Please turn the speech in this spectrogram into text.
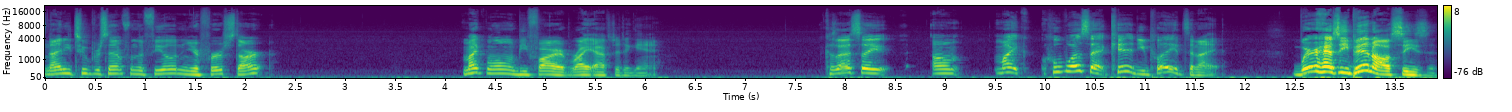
92% from the field in your first start. Mike Malone would be fired right after the game. Because I say, um, Mike, who was that kid you played tonight? Where has he been all season?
